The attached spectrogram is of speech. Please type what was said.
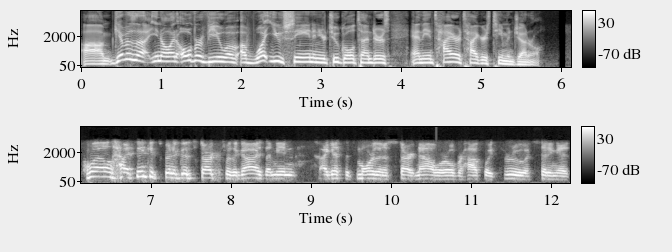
Um, give us a you know an overview of, of what you've seen in your two goaltenders and the entire Tigers team in general. Well, I think it's been a good start for the guys. I mean, I guess it's more than a start now. We're over halfway through. It's sitting at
